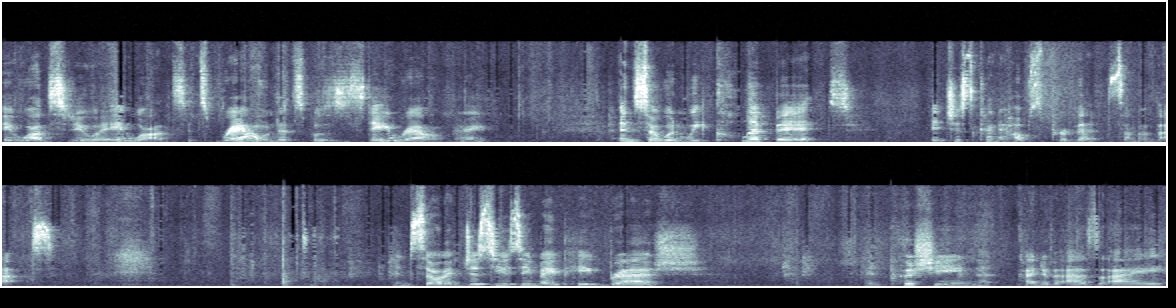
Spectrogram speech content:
It wants to do what it wants. It's round. It's supposed to stay round, right? And so when we clip it, it just kind of helps prevent some of that. And so I'm just using my paintbrush and pushing kind of as I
